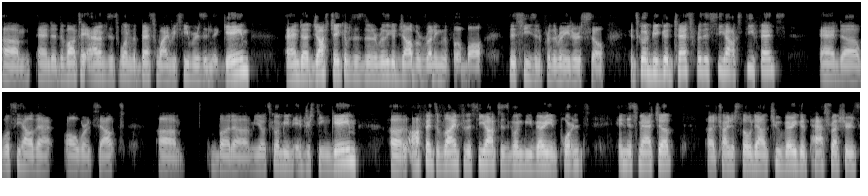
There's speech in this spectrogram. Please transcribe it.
um, and uh, Davante Adams is one of the best wide receivers in the game. And uh, Josh Jacobs has done a really good job of running the football this season for the Raiders. So it's going to be a good test for the Seahawks defense, and uh, we'll see how that all works out. Um, but um, you know, it's going to be an interesting game. Uh, offensive line for the Seahawks is going to be very important in this matchup, uh, trying to slow down two very good pass rushers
